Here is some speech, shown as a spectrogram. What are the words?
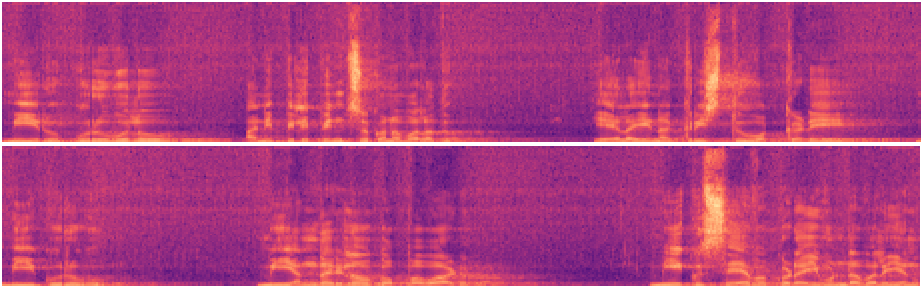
మీరు గురువులు అని పిలిపించుకొనవలదు. ఏలైన క్రీస్తు ఒక్కడే మీ గురువు. మీ అందరిలో గొప్పవాడు. మీకు సేవకుడై ఉండవలయను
